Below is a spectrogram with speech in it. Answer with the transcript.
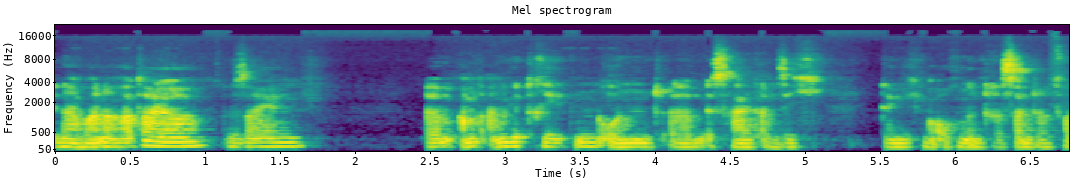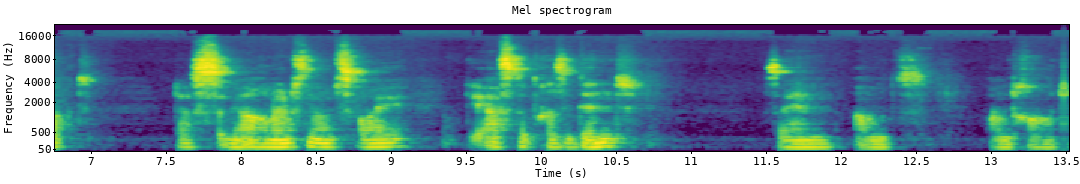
in Havanna hat er ja sein Amt angetreten und ähm, ist halt an sich, denke ich mal, auch ein interessanter Fakt, dass im Jahre 1902 der erste Präsident sein Amt antrat.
